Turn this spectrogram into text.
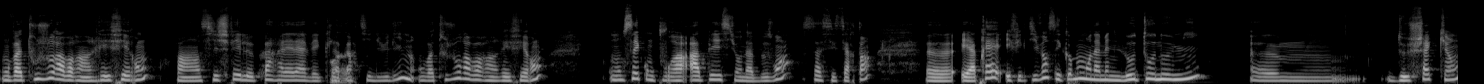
on va toujours avoir un référent. Enfin, si je fais le parallèle avec la partie du lean, on va toujours avoir un référent. On sait qu'on pourra appeler si on a besoin, ça c'est certain. Euh, et après, effectivement, c'est comment on amène l'autonomie euh, de chacun,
